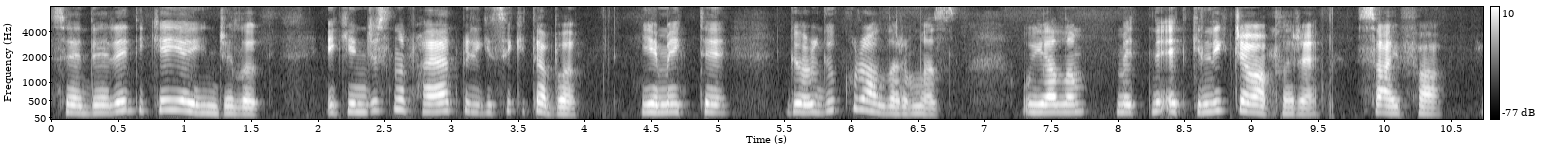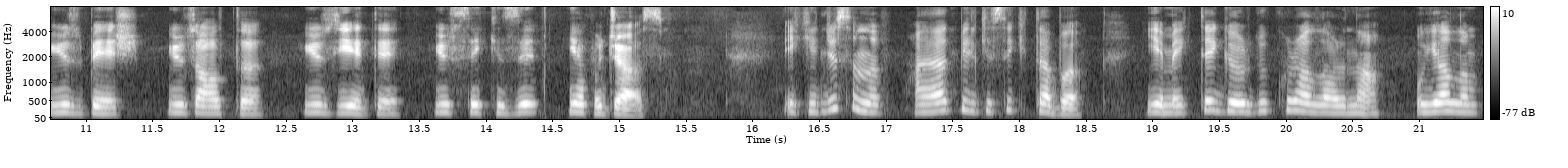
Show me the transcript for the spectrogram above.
SDR Dikey Yayıncılık 2. sınıf hayat bilgisi kitabı Yemekte Görgü Kurallarımız Uyalım Metni Etkinlik Cevapları sayfa 105, 106, 107, 108'i yapacağız. İkinci sınıf hayat bilgisi kitabı Yemekte görgü kurallarına uyalım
